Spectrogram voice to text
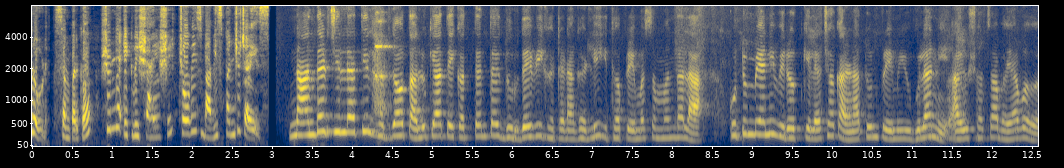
road. संपर्क शून्य एकवीस शहाऐंशी चोवीस बावीस पंचेचाळीस. नांदेड जिल्ह्यातील हदगाव तालुक्यात एक अत्यंत दुर्दैवी घटना घडली. इथं प्रेमसंबंधाला कुटुंबियांनी विरोध केल्याच्या कारणातून प्रेमीयुगुलांनी आयुष्याचा भयावह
